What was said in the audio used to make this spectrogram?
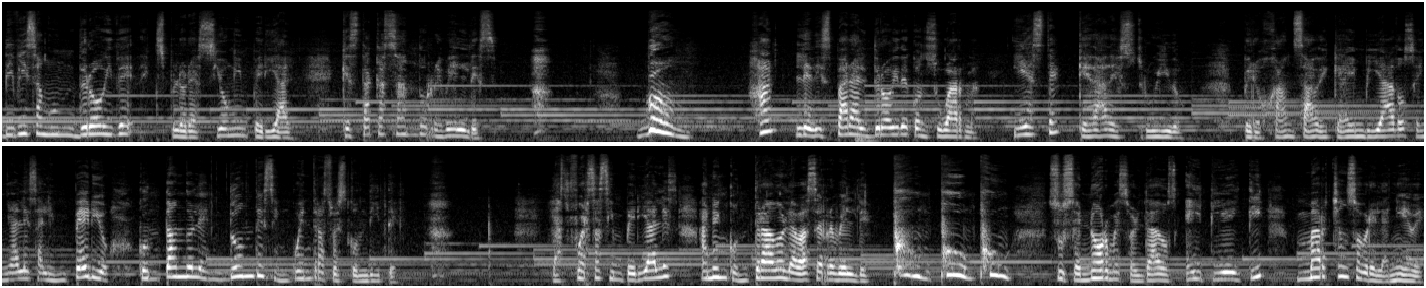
divisan un droide de exploración imperial que está cazando rebeldes. ¡Boom! Han le dispara al droide con su arma y este queda destruido. Pero Han sabe que ha enviado señales al imperio contándole en dónde se encuentra su escondite. Las fuerzas imperiales han encontrado la base rebelde. ¡Pum, pum, pum! Sus enormes soldados AT-AT marchan sobre la nieve.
